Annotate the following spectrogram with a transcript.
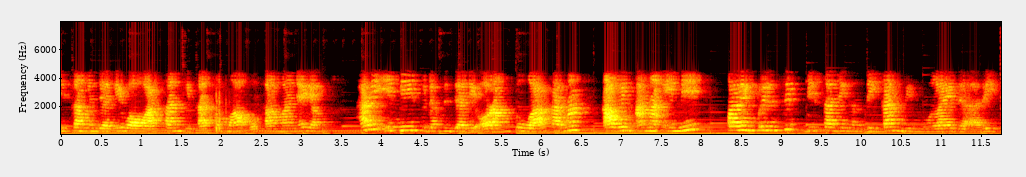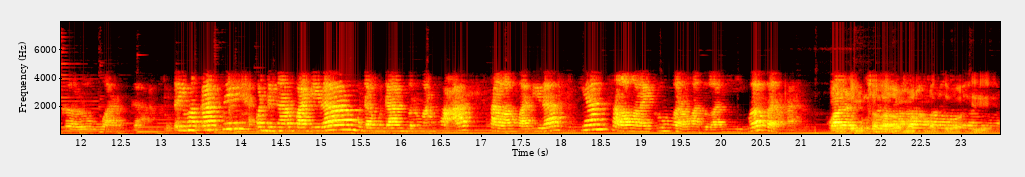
bisa menjadi wawasan kita semua, utamanya yang hari ini sudah menjadi orang tua karena kawin anak ini paling prinsip bisa dihentikan dimulai dari keluarga. Terima kasih pendengar Padira, mudah-mudahan bermanfaat. Salam Padira, sekian. Assalamualaikum warahmatullahi wabarakatuh. Waalaikumsalam warahmatullahi.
